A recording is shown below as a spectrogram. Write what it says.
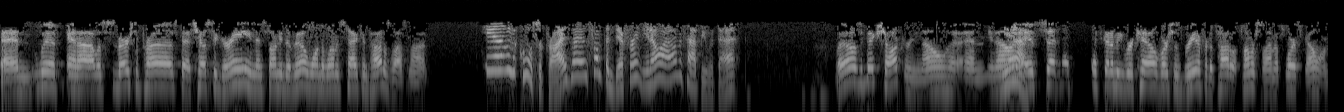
And with and I was very surprised that Chelsea Green and Sonya Deville won the women's tag team titles last night. Yeah, it was a cool surprise. It was something different, you know. I was happy with that. Well, it was a big shocker, you know, and you know Yeah. it's set. It's going to be Raquel versus Rhea for the title at SummerSlam. That's where it's going.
